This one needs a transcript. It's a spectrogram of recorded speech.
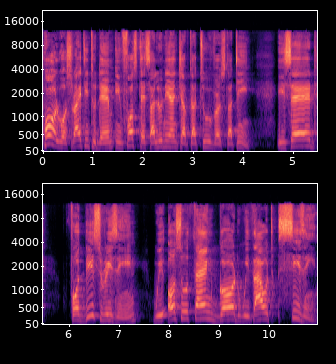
Paul was writing to them in 1 Thessalonians chapter 2 verse 13. He said, "For this reason we also thank God without ceasing,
